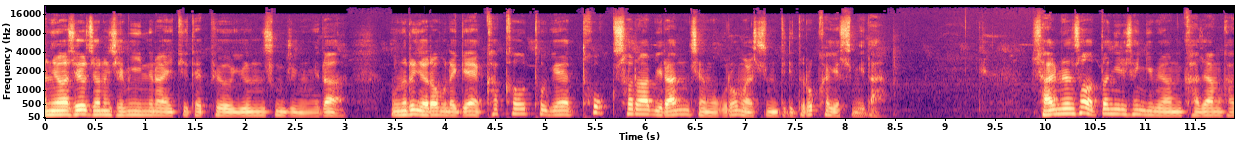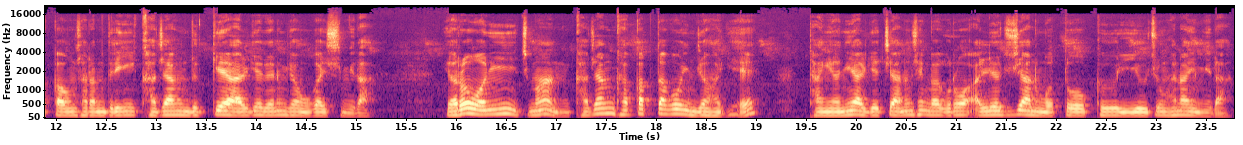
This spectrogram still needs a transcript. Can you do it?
안녕하세요. 저는 재미있는 IT 대표 윤승준입니다. 오늘은 여러분에게 카카오톡의 톡 서랍이란 제목으로 말씀드리도록 하겠습니다. 살면서 어떤 일이 생기면 가장 가까운 사람들이 가장 늦게 알게 되는 경우가 있습니다. 여러 원인이 있지만 가장 가깝다고 인정하기에 당연히 알겠지 않은 생각으로 알려주지 않은 것도 그 이유 중 하나입니다.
